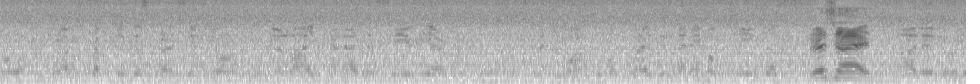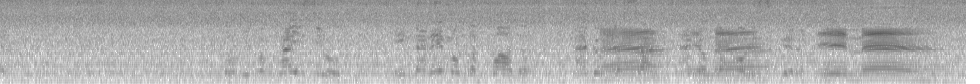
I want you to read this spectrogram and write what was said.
you, you accept Jesus Christ in your, in your life and as a Savior, and you want to baptize in the name of Jesus, Raise your head. hallelujah. So we baptize you in the name of the Father, and of the Son, and of the Holy Spirit. Amen.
